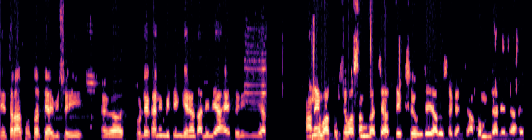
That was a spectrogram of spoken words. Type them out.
जे त्रास होतात त्याविषयी छोटेखानी मिटिंग घेण्यात आलेली आहे. तरी या ठाणे वाहतूक सेवा संघाचे अध्यक्ष विजय यादव साहेब यांचे आगमन झालेले आहे.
